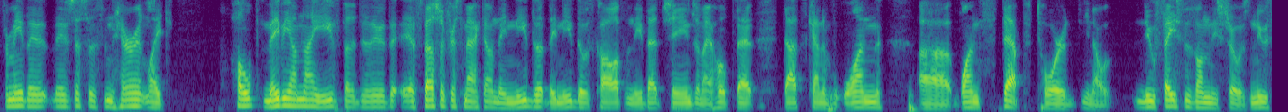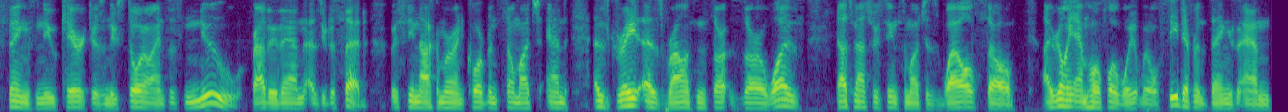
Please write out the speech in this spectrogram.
For me, there's just this inherent like hope. Maybe I'm naive, but especially for SmackDown, they need that they need those call ups and need that change. And I hope that that's kind of one uh, one step toward you know new faces on these shows, new things, new characters, new storylines. It's new rather than, as you just said, we've seen Nakamura and Corbin so much. And as great as Rollins and Cesaro was, that's match we've seen so much as well. So I really am hopeful we, will see different things. And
